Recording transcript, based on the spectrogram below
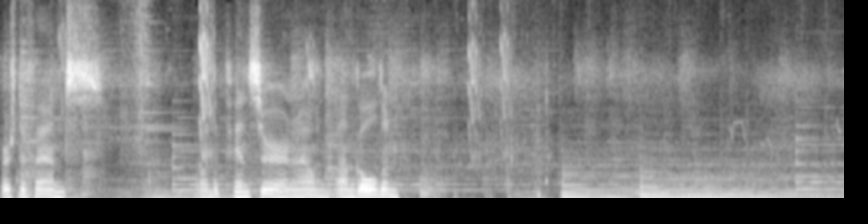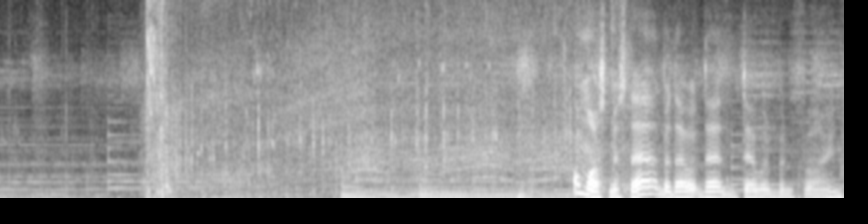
First Defense. On the pincer, and I'm, I'm golden. Almost missed that, but that would- that that would have been fine.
